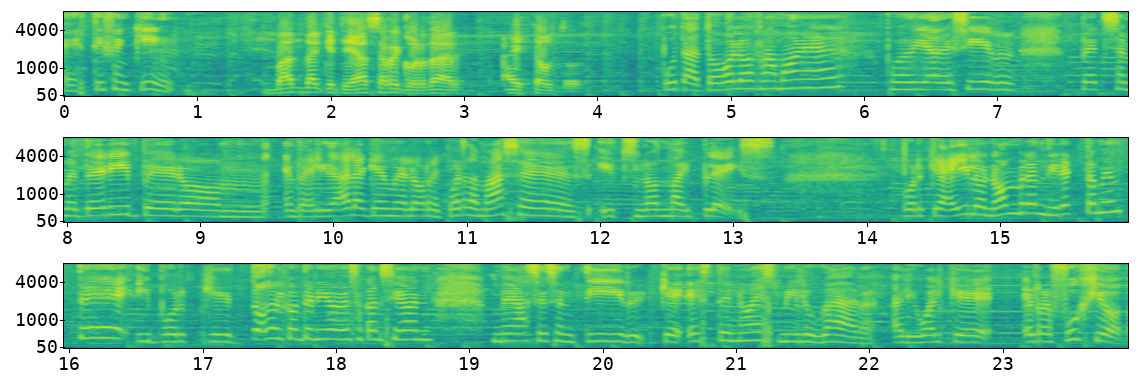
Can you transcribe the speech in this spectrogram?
Stephen King. Banda que te hace recordar a este autor. Puta, todos los Ramones podría decir Pet Cemetery, pero um, en realidad la que me lo recuerda más es It's Not My Place. Porque ahí lo nombran directamente y porque todo el contenido de esa canción me hace sentir que este no es mi lugar, al igual que el refugio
